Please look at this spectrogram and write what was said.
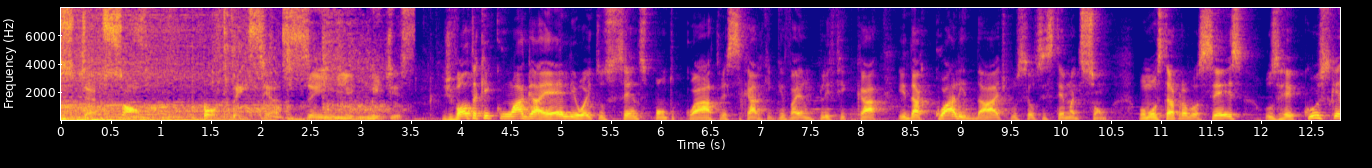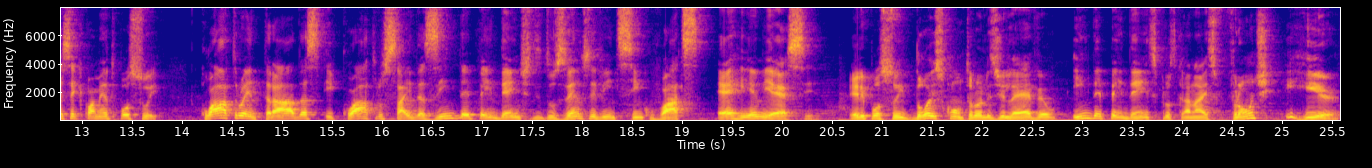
Stetson, potência sem limites. De volta aqui com o HL 800.4, esse cara aqui que vai amplificar e dar qualidade para o seu sistema de som. Vou mostrar para vocês os recursos que esse equipamento possui. Quatro entradas e quatro saídas independentes de 225 watts RMS. Ele possui dois controles de level independentes para os canais front e rear.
